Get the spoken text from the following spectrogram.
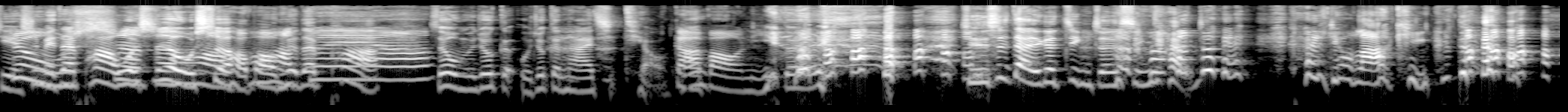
也是没在怕，我也是热射，好不好？我没有在怕，啊、所以我们就跟我就跟他一起跳，嘎爆你。对，其实是带一个竞争心态，对，开始跳 locking，对啊，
